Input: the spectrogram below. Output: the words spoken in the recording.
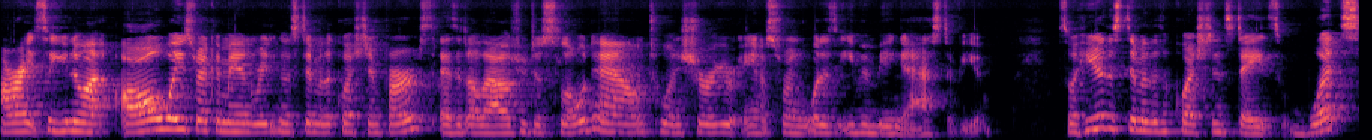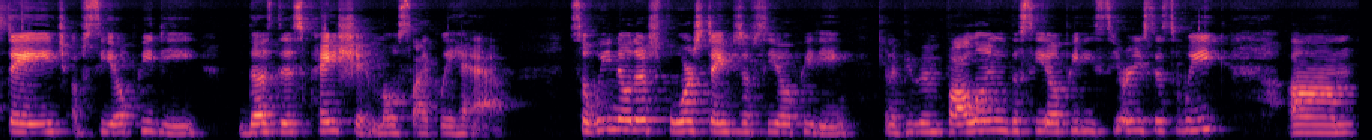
All right, so you know, I always recommend reading the stem of the question first as it allows you to slow down to ensure you're answering what is even being asked of you. So here the stem of the question states, what stage of COPD does this patient most likely have? So we know there's four stages of COPD. And if you've been following the COPD series this week, um,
